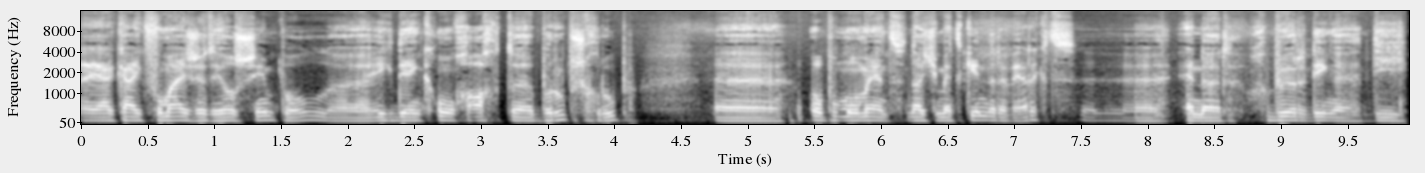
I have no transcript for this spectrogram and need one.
Nou ja, kijk, voor mij is het heel simpel. Uh, ik denk ongeacht uh, beroepsgroep. Uh, op het moment dat je met kinderen werkt... en er gebeuren dingen die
